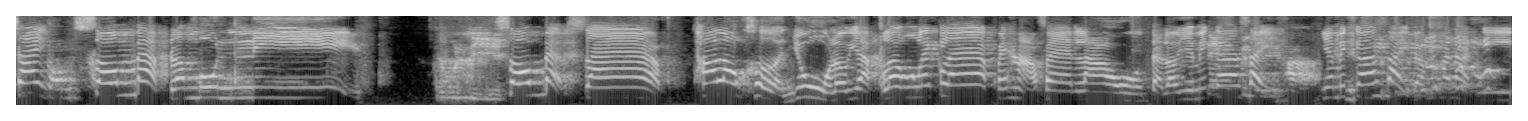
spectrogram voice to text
ใช่ส้มแบบละมุนนีในวันนี้ส้มแบบแซบถ้าเราเขินอยู่เราอยากลองแรก ๆ ไปหาแฟนเรา แต่เรายังไม่กล้าใส่ ยังไม่กล้าใส่แบบขนาดนี้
